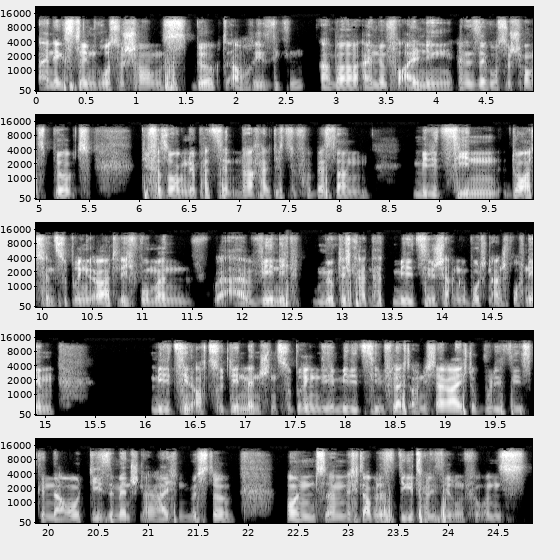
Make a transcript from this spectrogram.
eine extrem große Chance birgt, auch Risiken, aber eine vor allen Dingen eine sehr große Chance birgt, die Versorgung der Patienten nachhaltig zu verbessern, Medizin dorthin zu bringen, örtlich, wo man äh, wenig Möglichkeiten hat, medizinische Angebote in Anspruch nehmen, Medizin auch zu den Menschen zu bringen, die die Medizin vielleicht auch nicht erreicht, obwohl sie es genau diese Menschen erreichen müsste. Und ähm, ich glaube, dass Digitalisierung für uns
